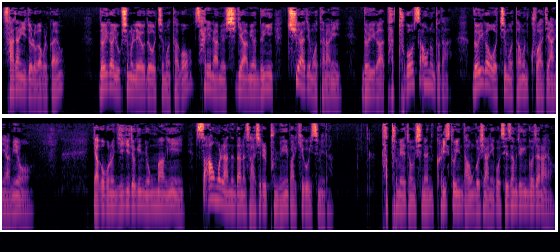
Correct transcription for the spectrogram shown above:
4장 2절로 가볼까요? 너희가 욕심을 내어도 얻지 못하고 살인하며 시기하며 능히 취하지 못하나니 너희가 다투고 싸우는도다. 너희가 얻지 못하면 구하지 아니하며 야고보는 이기적인 욕망이 싸움을 낳는다는 사실을 분명히 밝히고 있습니다. 다툼의 정신은 그리스도인다운 것이 아니고 세상적인 거잖아요.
